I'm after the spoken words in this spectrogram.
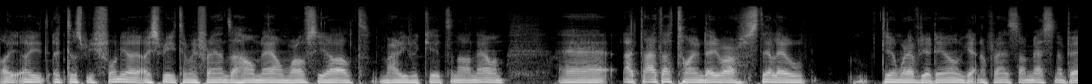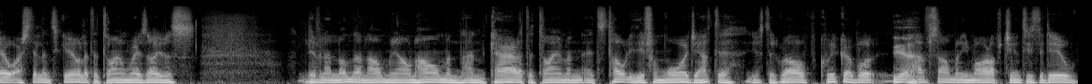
I, I it does be funny. I, I speak to my friends at home now, and we're obviously all married with kids and all now. And uh, at at that time, they were still out doing whatever they're doing, getting a friends or messing about, or still in school at the time. Whereas I was living in London, on my own home and, and car at the time, and it's totally different world. You have to you have to grow up quicker, but you have so many more opportunities to do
